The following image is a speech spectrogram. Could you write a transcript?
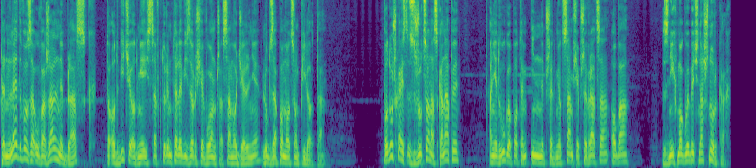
ten ledwo zauważalny blask to odbicie od miejsca, w którym telewizor się włącza samodzielnie lub za pomocą pilota. Poduszka jest zrzucona z kanapy, a niedługo potem inny przedmiot sam się przewraca, oba z nich mogły być na sznurkach.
